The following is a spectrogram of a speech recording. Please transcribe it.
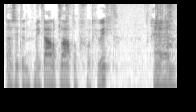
daar zit een metalen plaat op voor het gewicht. En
